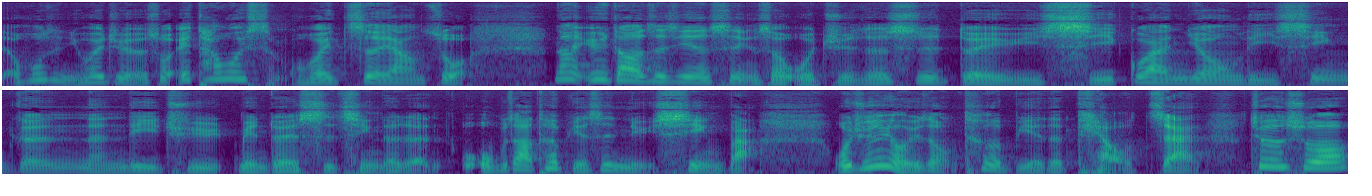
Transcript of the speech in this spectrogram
的，或者你会觉得说，诶，他为什么会这样做？那遇到这件事情的时候，我觉得是对于习惯用理性跟能力去面对事情的人，我不知道，特别是女性吧，我觉得有一种特别的挑战，就是说，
